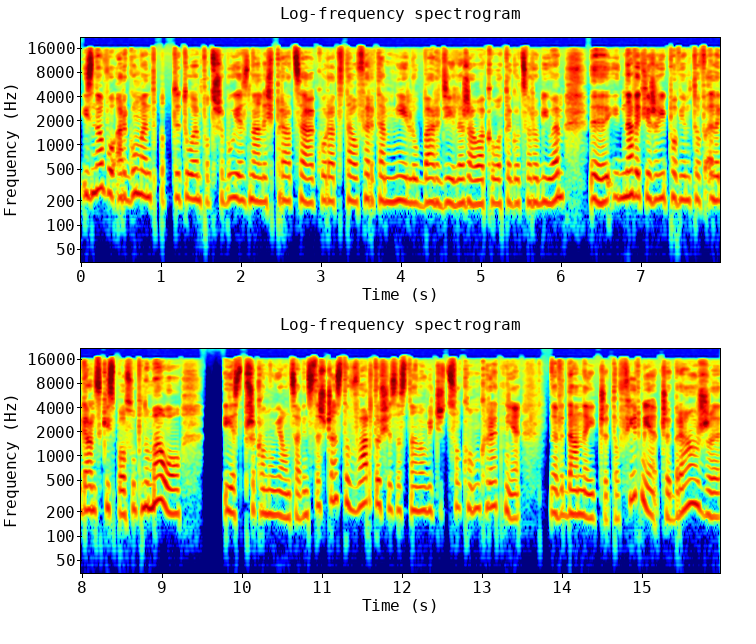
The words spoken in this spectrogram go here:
I znowu argument pod tytułem potrzebuję znaleźć pracę, akurat ta oferta mniej lub bardziej leżała koło tego, co robiłem. E, I nawet jeżeli powiem to w elegancki sposób, no mało jest przekonująca, więc też często warto się zastanowić, co konkretnie w danej, czy to firmie, czy branży,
